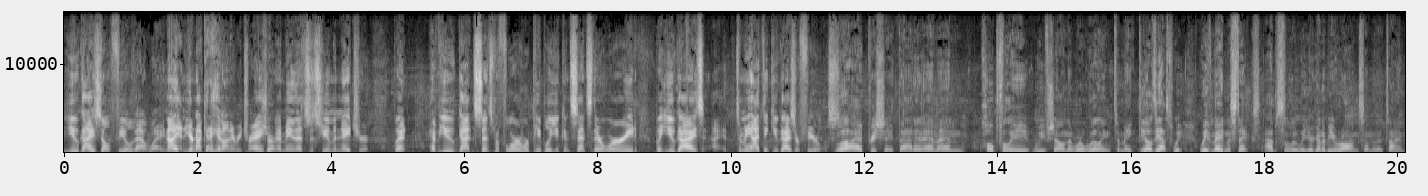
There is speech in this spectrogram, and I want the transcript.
you guys don't feel that way. Not, you're not going to hit on every trade. Sure. I mean, that's just human nature. But have you gotten sense before where people you can sense they're worried, but you guys, to me, I think you guys are fearless. Well, I appreciate that, and and, and hopefully we've shown that we're willing to make deals. Yes, we we've made mistakes. Absolutely, you're going to be wrong some of the time,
